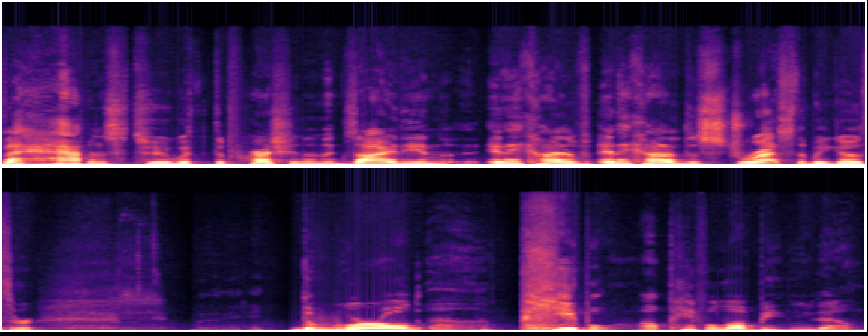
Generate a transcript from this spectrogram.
That happens too with depression and anxiety and any kind of any kind of distress that we go through. The world, people, well, people love beating you down.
